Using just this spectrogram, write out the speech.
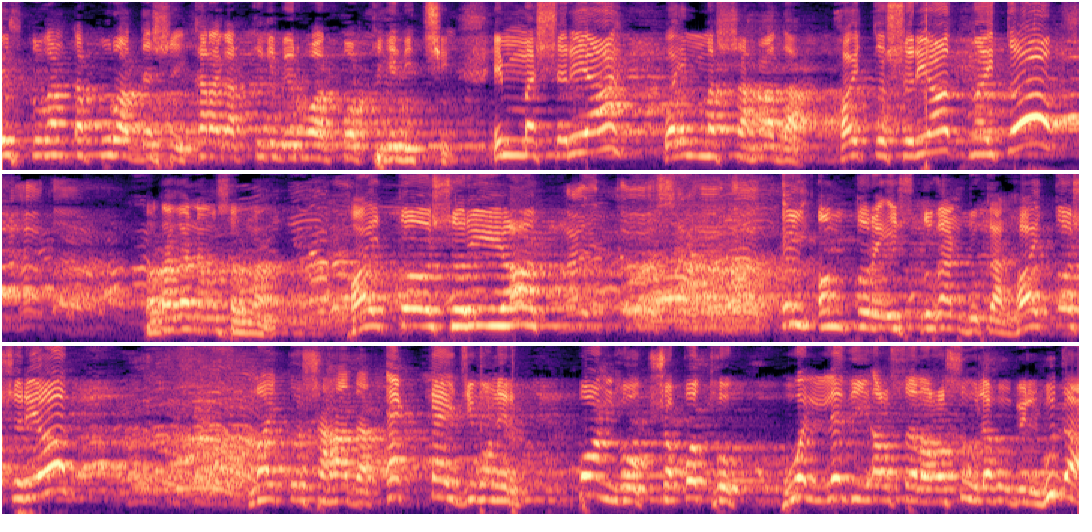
এই স্লোগানটা পুরো দেশে কারাগার থেকে বের হওয়ার পর থেকে দিচ্ছি। ইম্মা শরিয়া ও ইম্মা শাহাদা। হয়তো শরিয়ত নয়তো কথা কেন মুসলমান? হয়তো শরিয়ত। এই অন্তরে এই স্লোগান ঢুকান। হয়তো শরীয়ত নয়তো শাহাদাত। একটাই জীবনের পণ হোক শপথ হোক। হুয়াল্লাযী আরসালা রাসূলাহু বিল হুদা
